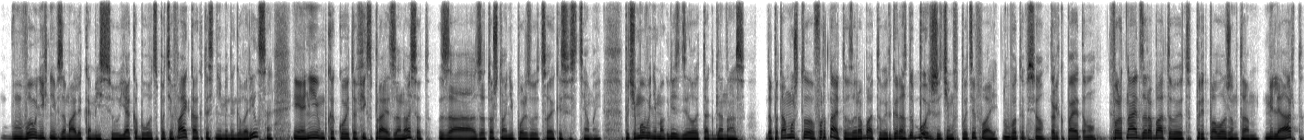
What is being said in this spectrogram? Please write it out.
вы у них не взимали комиссию. Якобы вот Spotify как-то с ними договорился, и они им какой-то fix price заносят за, за то, что они пользуются экосистемой. Почему вы не могли сделать так для нас? Да потому что Fortnite зарабатывает гораздо больше, чем Spotify. Ну вот и все. Только поэтому. Fortnite зарабатывает, предположим, там миллиард,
